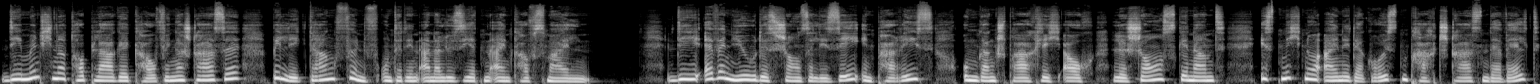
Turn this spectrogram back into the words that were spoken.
Die Münchner Toplage Kaufingerstraße belegt Rang 5 unter den analysierten Einkaufsmeilen. Die Avenue des Champs-Élysées in Paris, umgangssprachlich auch Le Champs genannt, ist nicht nur eine der größten Prachtstraßen der Welt,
